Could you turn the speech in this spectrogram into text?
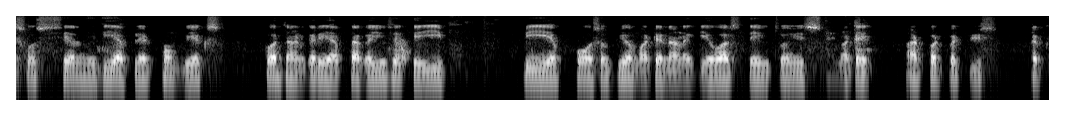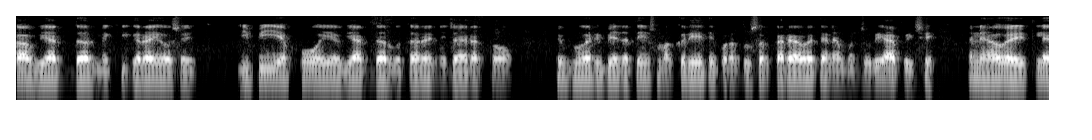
સોશિયલ મીડિયા પ્લેટફોર્મ બેક્સ પર જાણકારી આપતા કહ્યું છે કે ઈ ઈપીએફઓ સભ્યો માટે નાણાકીય વર્ષ તેવીસ ચોવીસ માટે આઠ પોઈન્ટ પચીસ ટકા વ્યાજ દર નક્કી કરાયો છે. ઈપીએફઓએ વ્યાજ દર વધારાની જાહેરાત તો ફેબ્રુઆરી બે હજાર તેવીસમાં કરી હતી, પરંતુ સરકારે હવે તેને મંજૂરી આપી છે અને હવે એટલે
